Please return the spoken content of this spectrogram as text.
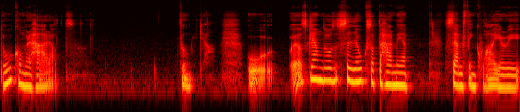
då kommer det här att funka. Och jag skulle ändå säga också att det här med self-inquiry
